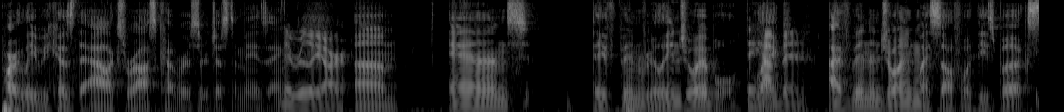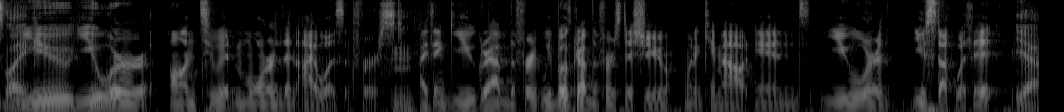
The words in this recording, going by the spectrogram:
partly because the Alex Ross covers are just amazing. they really are. um, and they've been really enjoyable. They Like, have been. I've been enjoying myself with these books. Like, you, you were onto it more than I was at first. Mm. I think you grabbed the first. We both grabbed the first issue when it came out, and you were you stuck with it. yeah,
